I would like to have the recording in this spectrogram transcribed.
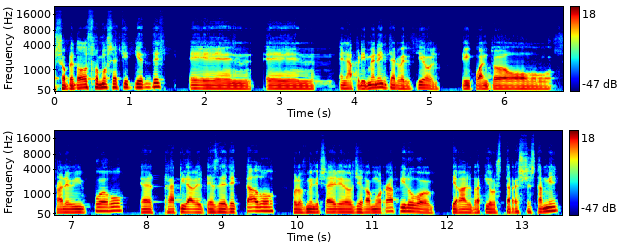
sobre todo somos eficientes en, en, en la primera intervención. En cuanto sale el fuego, eh, rápidamente es detectado, con los medios aéreos llegamos rápido, llegan rápido los terrestres también,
